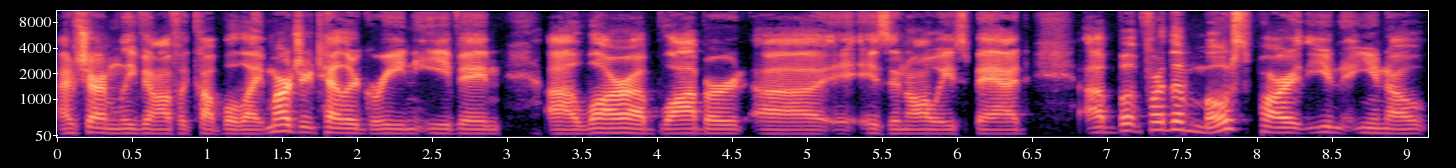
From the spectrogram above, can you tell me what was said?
I'm sure I'm leaving off a couple like Marjorie Taylor Greene, even uh, Laura Boebert uh, isn't always bad. Uh, but for the most part, you you know,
